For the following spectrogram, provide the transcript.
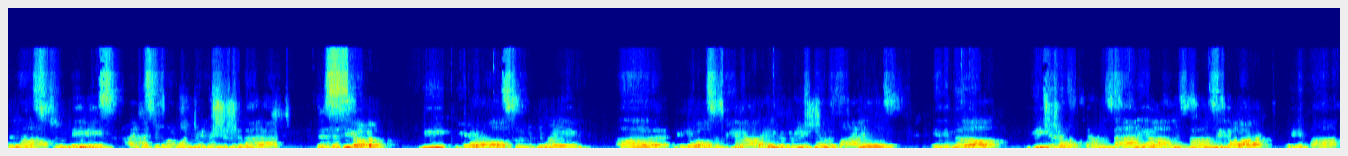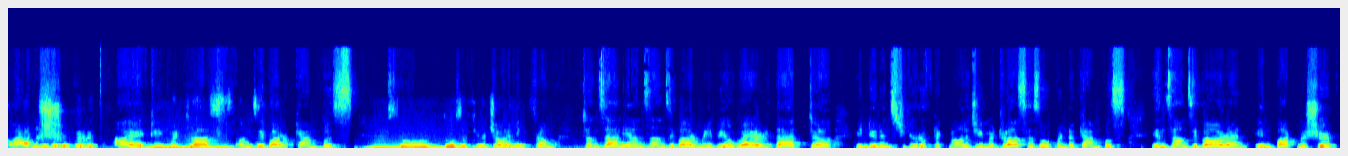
the last two names, I just want to mention that this year we, we are also doing, uh, we'll also be having the regional finals in the region of Tanzania and Zanzibar in partnership with IIT Madras Zanzibar campus. So those of you joining from Tanzania and Zanzibar may be aware that uh, Indian Institute of Technology Madras has opened a campus in Zanzibar and in partnership,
